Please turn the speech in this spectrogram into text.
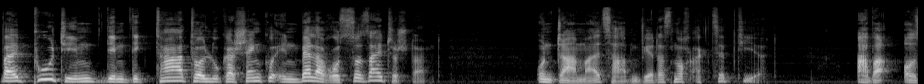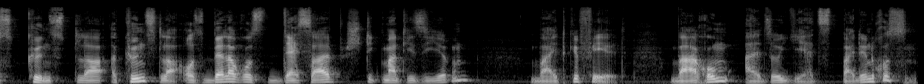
weil Putin dem Diktator Lukaschenko in Belarus zur Seite stand. Und damals haben wir das noch akzeptiert. Aber aus Künstler, äh, Künstler aus Belarus deshalb stigmatisieren? weit gefehlt. Warum also jetzt bei den Russen?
